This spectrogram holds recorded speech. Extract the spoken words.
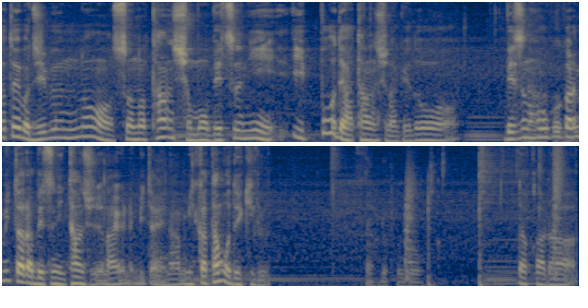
例えば自分のその短所も別に一方では短所だけど別の方向から見たら別に短所じゃないよねみたいな見方もできる。なるほど。だから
